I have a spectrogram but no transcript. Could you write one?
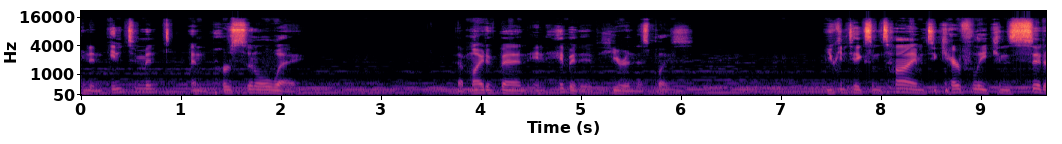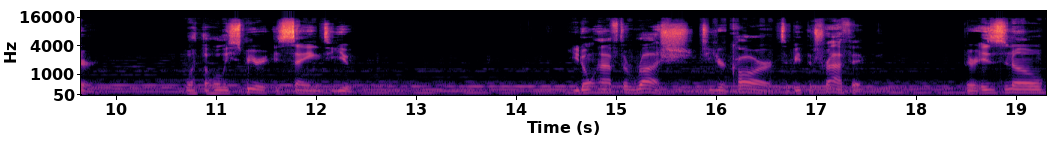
in an intimate and personal way that might have been inhibited here in this place. You can take some time to carefully consider what the Holy Spirit is saying to you. You don't have to rush to your car to beat the traffic. There is no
